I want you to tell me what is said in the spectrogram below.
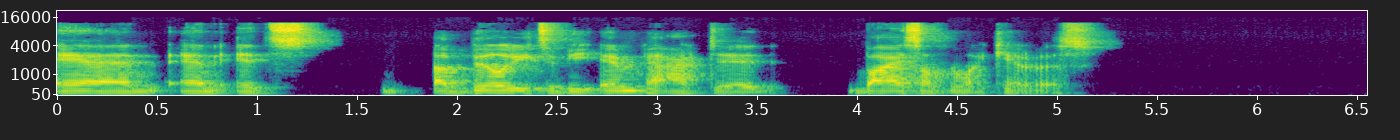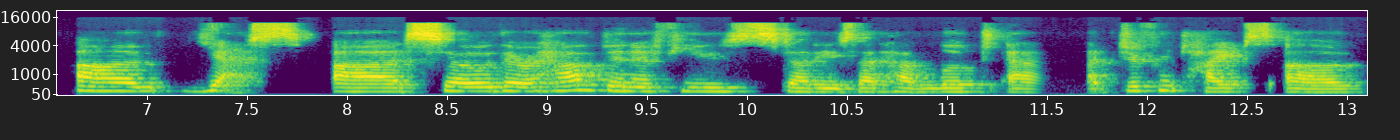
and and its ability to be impacted by something like cannabis um, yes uh, so there have been a few studies that have looked at, at different types of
